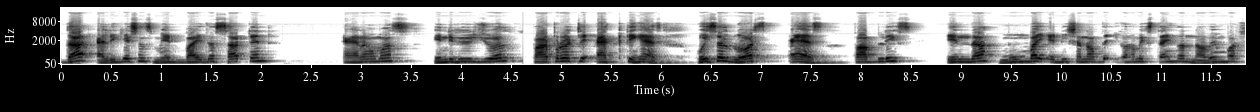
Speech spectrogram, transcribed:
the allegations made by the certain anonymous individual purportedly acting as whistleblowers as publics in the Mumbai edition of the Economics Times on November 5,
